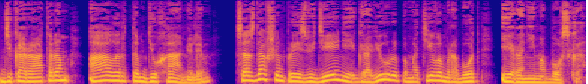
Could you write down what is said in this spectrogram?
декоратором Аллартом Дюхамелем, создавшим произведения и гравюры по мотивам работ Иеронима Босха.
